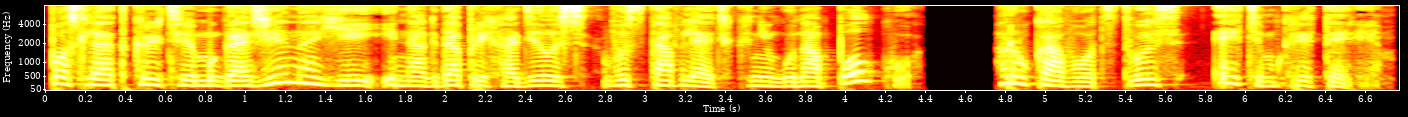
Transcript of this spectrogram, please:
После открытия магазина ей иногда приходилось выставлять книгу на полку, руководствуясь этим критерием.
